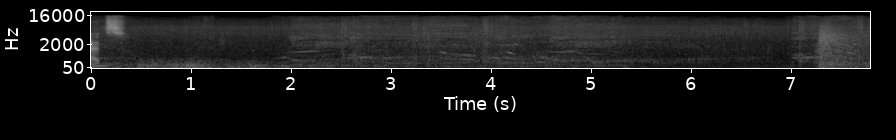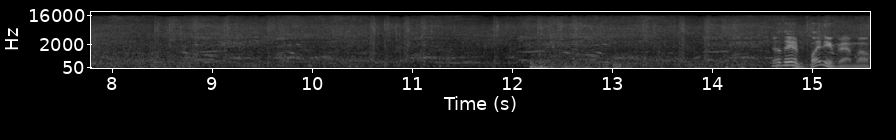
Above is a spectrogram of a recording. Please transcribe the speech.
lads. No, they had plenty of ammo.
